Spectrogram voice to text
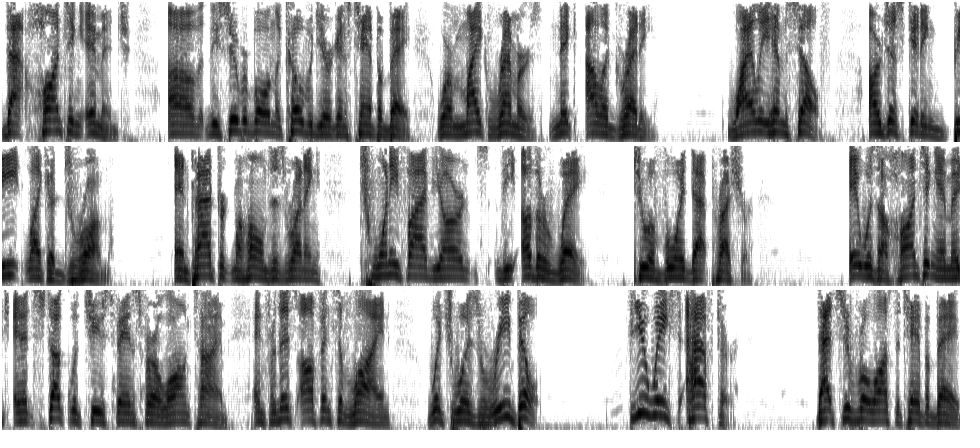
that haunting image of the Super Bowl in the COVID year against Tampa Bay, where Mike Remmers, Nick Allegretti, Wylie himself are just getting beat like a drum. And Patrick Mahomes is running 25 yards the other way to avoid that pressure. It was a haunting image, and it stuck with Chiefs fans for a long time. And for this offensive line, which was rebuilt few weeks after that Super Bowl loss to Tampa Bay,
